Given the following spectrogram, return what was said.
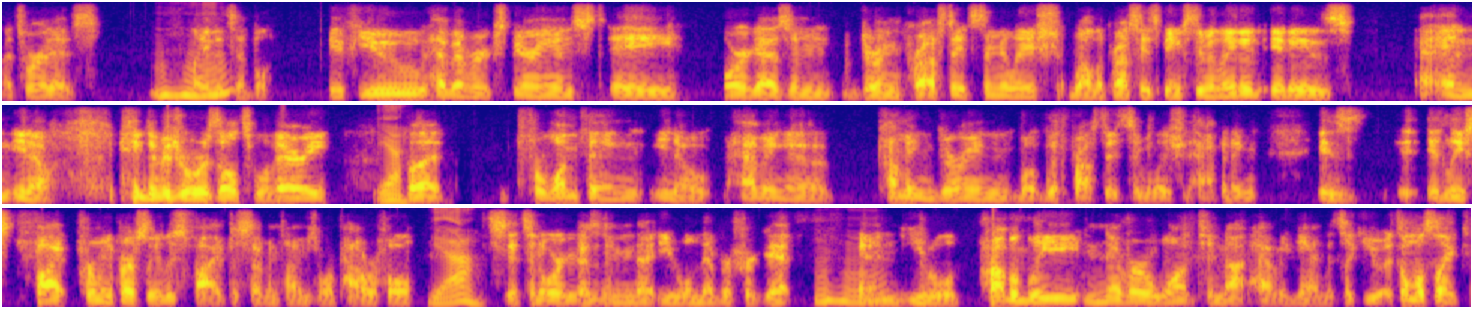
That's where it is. plain Mhm. and simple. If you have ever experienced a orgasm during prostate stimulation while the prostate's being stimulated, it is, and you know, individual results will vary. yeah, But for one thing, you know, having a coming during what with prostate stimulation happening is at least five for me personally, at least five to seven times more powerful. yeah, It's, it's an orgasm that you will never forget Mhm. and you will probably never want to not have again. It's like you it's almost like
